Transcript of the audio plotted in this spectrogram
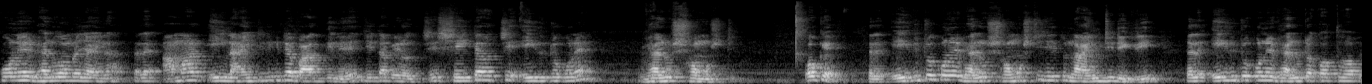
কোণের ভ্যালু আমরা জানি না। তাহলে আমার এই নাইনটি ডিগ্রিটা বাদ দিলে যেটা বেরোচ্ছে, সেইটা হচ্ছে এই দুটো কোণের ভ্যালুর সমষ্টি। ওকে তাহলে এই দুটো কোণের ভ্যালুর সমষ্টি যেহেতু নাইনটি ডিগ্রি তাহলে এই দুটো কোণের ভ্যালুটা কত হবে?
